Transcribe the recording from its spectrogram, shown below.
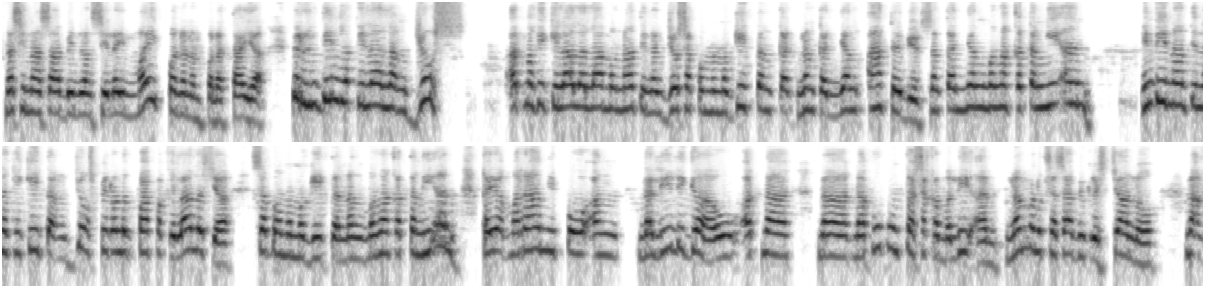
na sinasabi lang sila'y may pananampalataya pero hindi nila kilala ang Diyos. At makikilala lamang natin ang Diyos sa pamamagitan ng kanyang attributes, ng kanyang mga katangian. Hindi natin nakikita ang Diyos pero nagpapakilala siya sa pamamagitan ng mga katangian. Kaya marami po ang naliligaw at na, na napupunta sa kamalian ng mga nagsasabing Kristiyano na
